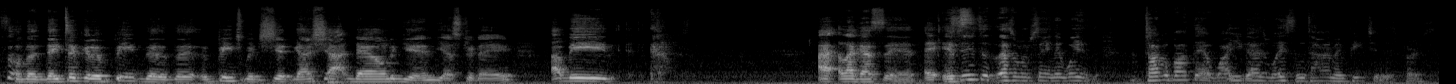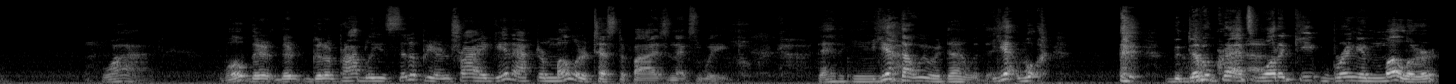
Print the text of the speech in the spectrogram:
So the, they took it impe- the the impeachment shit got shot down again yesterday. I mean, I like I said, it- It's, it's that's what I'm saying. They wait. Talk about that. Why you guys wasting time impeaching this person? Why? Well they're they're gonna probably sit up here and try again after Mueller testifies next week. That again? Yeah. I thought we were done with that. Yeah, well, the Democrats want to keep bringing Mueller,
